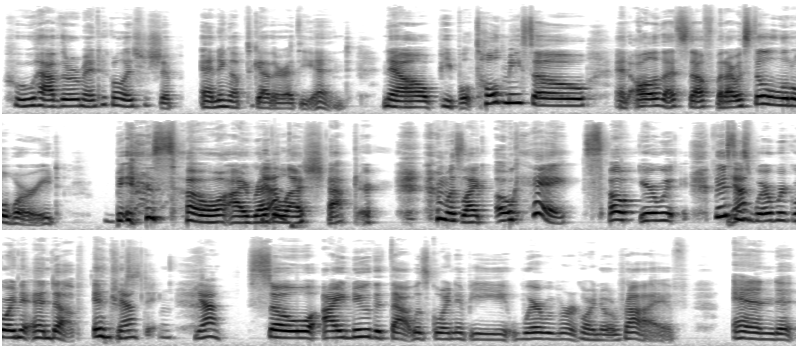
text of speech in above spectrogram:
who have the romantic relationship ending up together at the end. Now, people told me so and all of that stuff, but I was still a little worried. So I read Yeah. the last chapter and was like, okay, so here we, this Yeah. is where we're going to end up. Interesting. yeah. So I knew that that was going to be where we were going to arrive. And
